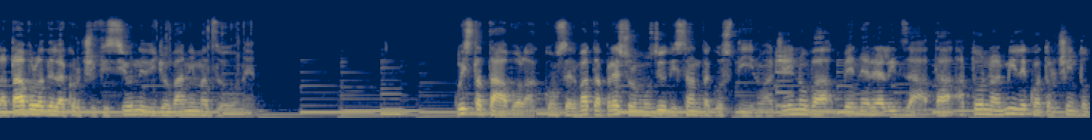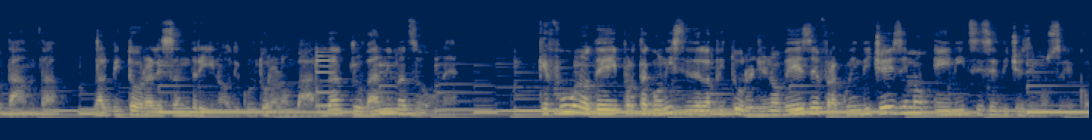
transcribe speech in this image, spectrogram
La tavola della crocifissione di Giovanni Mazzone. Questa tavola, conservata presso il Museo di Sant'Agostino a Genova, venne realizzata attorno al 1480 dal pittore alessandrino di cultura lombarda Giovanni Mazzone, che fu uno dei protagonisti della pittura genovese fra XV e inizi XVI secolo.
